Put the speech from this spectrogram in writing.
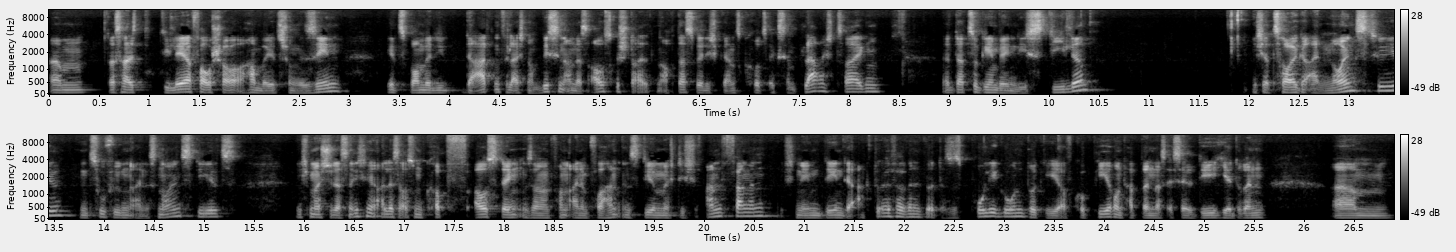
Ähm, das heißt, die Leer-V-Schau haben wir jetzt schon gesehen. Jetzt wollen wir die Daten vielleicht noch ein bisschen anders ausgestalten. Auch das werde ich ganz kurz exemplarisch zeigen. Äh, dazu gehen wir in die Stile. Ich erzeuge einen neuen Stil, hinzufügen eines neuen Stils. Ich möchte das nicht mehr alles aus dem Kopf ausdenken, sondern von einem vorhandenen Stil möchte ich anfangen. Ich nehme den, der aktuell verwendet wird, das ist Polygon, drücke hier auf Kopiere und habe dann das SLD hier drin ähm,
